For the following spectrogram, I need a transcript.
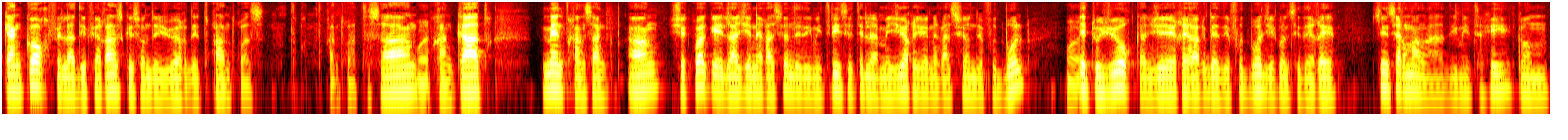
qui encore fait la différence, que sont des joueurs de 33, 33 ans, Ouais. 34, même 35 ans. Je crois que la génération de Dimitri, c'était la meilleure génération de football. Ouais. Et toujours, quand j'ai regardé du football, j'ai considéré sincèrement Dimitri comme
